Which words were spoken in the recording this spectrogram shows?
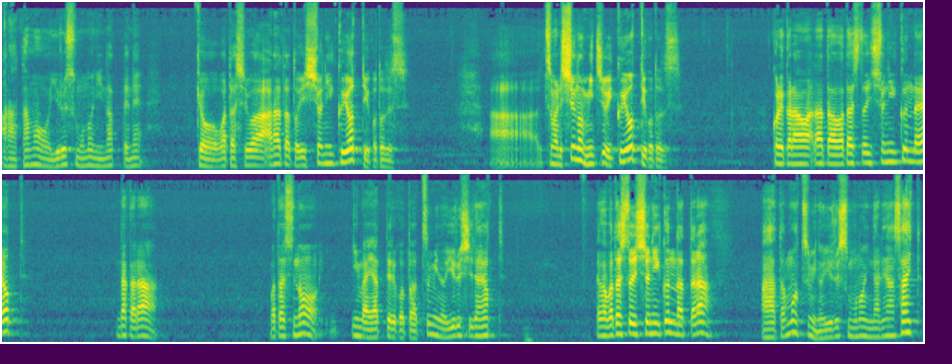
あなたも許すものになってね。今日私はあなたと一緒に行くよっていうことです。あつまり主の道を行くよっていうことです。これからあなたは私と一緒に行くんだよって。だから私の今やってることは罪の許しだよって。だから私と一緒に行くんだったらあなたも罪の許すものになりなさいと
